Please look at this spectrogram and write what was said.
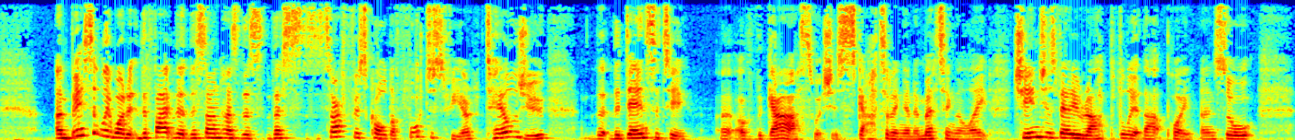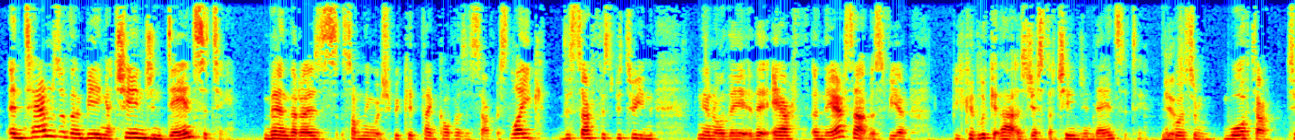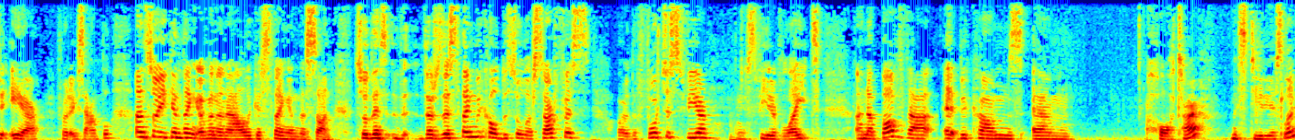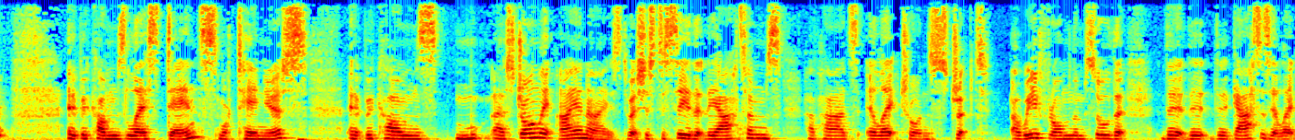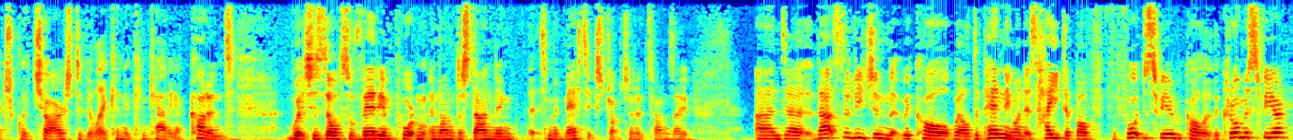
And basically, what it, the fact that the sun has this this surface called a photosphere tells you that the density uh, of the gas, which is scattering and emitting the light, changes very rapidly at that point. And so, in terms of there being a change in density, then there is something which we could think of as a surface, like the surface between, you know, the the Earth and the Earth's atmosphere. You could look at that as just a change in density. It Yes. goes from water to air, for example, and so you can think of an analogous thing in the sun. So this, th- there's this thing we call the solar surface or the photosphere, a sphere of light, and above that it becomes um, hotter, mysteriously. It becomes less dense, more tenuous. It becomes m- uh, strongly ionized, which is to say that the atoms have had electrons stripped away from them so that the, the, the gas is electrically charged, if you like, and it can carry a current, which is also very important in understanding its magnetic structure, it turns out. And uh, that's the region that we call, well, depending on its height above the photosphere, we call it the chromosphere.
